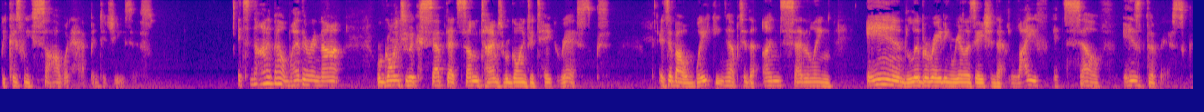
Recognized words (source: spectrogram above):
because we saw what happened to Jesus. It's not about whether or not we're going to accept that sometimes we're going to take risks. It's about waking up to the unsettling and liberating realization that life itself is the risk.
